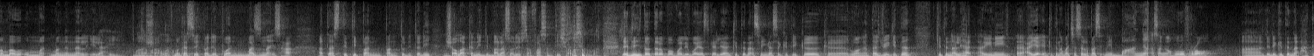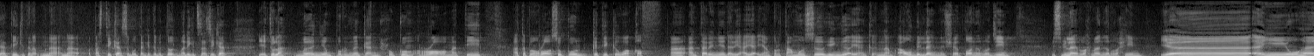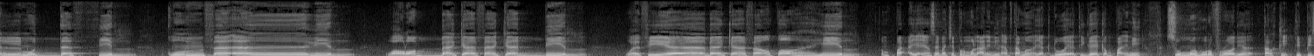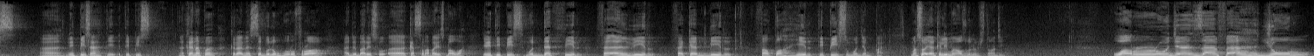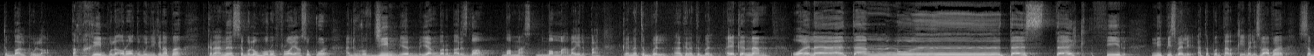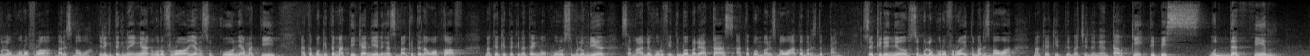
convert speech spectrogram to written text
membawa umat mengenal ilahi. Masya Allah. Terima kasih kepada Puan Mazna Ishak atas titipan pantun itu tadi. InsyaAllah akan dibalas oleh Ustaz Fas nanti insyaAllah. Jadi tuan-tuan dan puan-puan ibu ayah sekalian, kita nak singgah seketika ke ruangan tajwid kita. Kita nak lihat hari ini uh, ayat yang kita nak baca selepas ini banyak sangat huruf ra. Uh, jadi kita nak hati-hati kita nak, nak nak pastikan sebutan kita betul mari kita saksikan iaitu menyempurnakan hukum ra mati ataupun ra sukun ketika waqaf ha, antaranya dari ayat yang pertama sehingga ayat yang ke-6 a'udzubillahi minasyaitonirrajim. Bismillahirrahmanirrahim. Ya ayyuhal muddaththir qum fa'anzir wa rabbaka fakabbir wa thiyabaka fatahhir. Empat ayat yang saya baca permulaan ini ayat pertama ayat kedua ayat tiga ayat keempat ini semua huruf ra dia tarqiq tipis ha, nipis ah ha, tipis ha, kenapa? Kerana sebelum huruf ra ada baris uh, kasrah baris bawah. Jadi tipis muddathir fa'anzir fakabbir fatahhir. Tipis semua empat. Masuk yang kelima auzubillahi minasyaitanir rajim warrujaza fahjur. Tebal pula tafkhim pula ra tu bunyi. Kenapa? Kerana sebelum huruf ra yang sukun ada huruf jim yang berbaris dam dhammah dhammah bagi depan. Kena tebal ha kena tebal. Ayat ke-6 wala tamnun tastakthir nipis balik ataupun tarqiq balik. Sebab apa? Sebelum huruf ra baris bawah. Jadi kita kena ingat huruf ra yang sukun yang mati ataupun kita matikan dia dengan sebab kita nak waqaf maka kita kena tengok huruf sebelum dia sama ada huruf itu berbaris atas ataupun baris bawah atau baris depan. Sekiranya sebelum huruf ra itu baris bawah maka kita baca dengan tarqiq tipis muddathir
